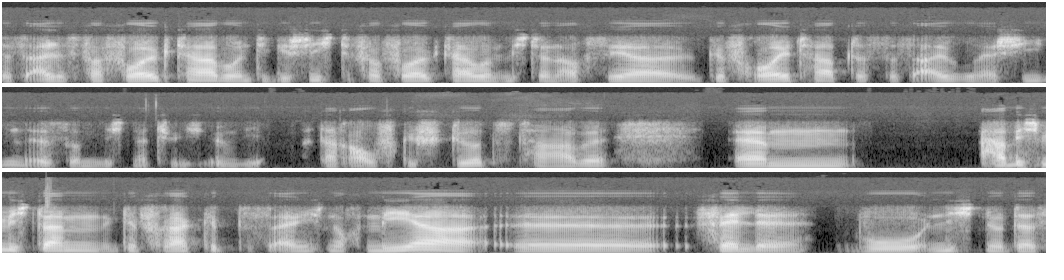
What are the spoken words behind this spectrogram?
das alles verfolgt habe und die Geschichte verfolgt habe und mich dann auch sehr gefreut habe, dass das Album erschienen ist und mich natürlich irgendwie darauf gestürzt habe, ähm, habe ich mich dann gefragt, gibt es eigentlich noch mehr äh, Fälle, wo nicht nur das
